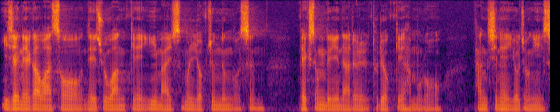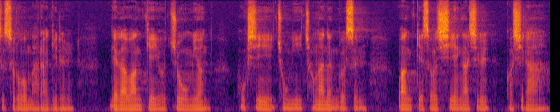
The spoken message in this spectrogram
이제 내가 와서 내 주 왕께 이 말씀을 엿주는 것은 백성들이 나를 두렵게 하므로 당신의 여종이 스스로 말하기를 내가 왕께 여쭈오면 혹시 종이 정하는 것을 왕께서 시행하실 것이라.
